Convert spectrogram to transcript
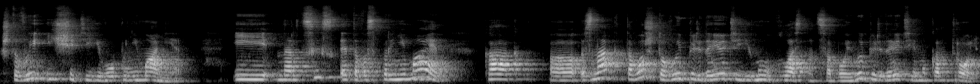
что вы ищете его понимание. И нарцисс это воспринимает как знак того, что вы передаете ему власть над собой, вы передаете ему контроль.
